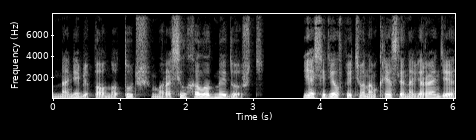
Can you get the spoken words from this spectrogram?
На небе полно туч, моросил холодный дождь. Я сидел в плетеном кресле на веранде,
